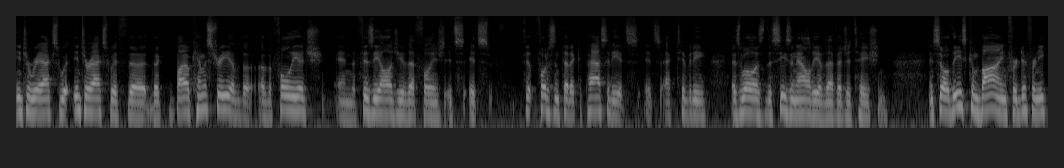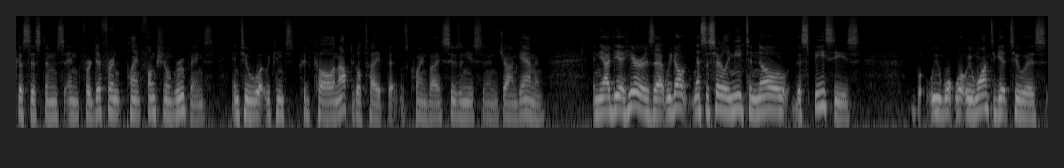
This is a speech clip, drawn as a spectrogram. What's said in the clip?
interacts with interacts with the, the biochemistry of the of the foliage and the physiology of that foliage. Its its ph- photosynthetic capacity, its its activity, as well as the seasonality of that vegetation. And so these combine for different ecosystems and for different plant functional groupings into what we can, could call an optical type that was coined by Susan Ustin and John Gamon. And the idea here is that we don't necessarily need to know the species, but we what we want to get to is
